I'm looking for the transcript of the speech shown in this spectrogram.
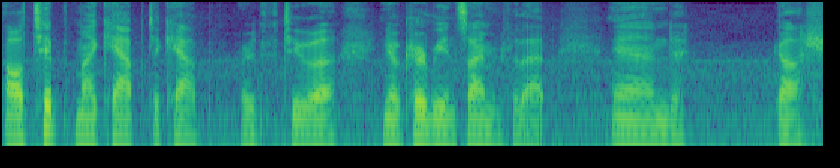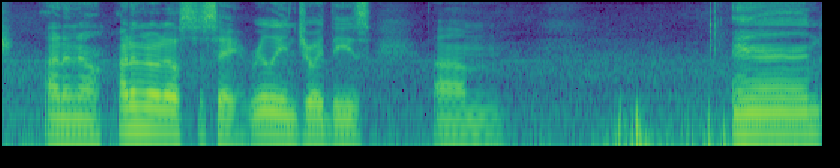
I'll tip my cap to Cap or to uh, you know Kirby and Simon for that. And gosh, I don't know. I don't know what else to say. Really enjoyed these. Um, and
